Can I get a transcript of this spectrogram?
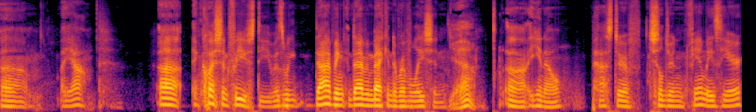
Um, but yeah. Uh, a question for you, Steve, as we diving diving back into Revelation. Yeah. Uh, you know, pastor of children and families here.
